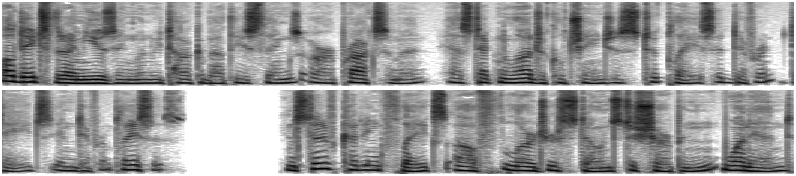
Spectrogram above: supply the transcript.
All dates that I'm using when we talk about these things are approximate, as technological changes took place at different dates in different places. Instead of cutting flakes off larger stones to sharpen one end,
